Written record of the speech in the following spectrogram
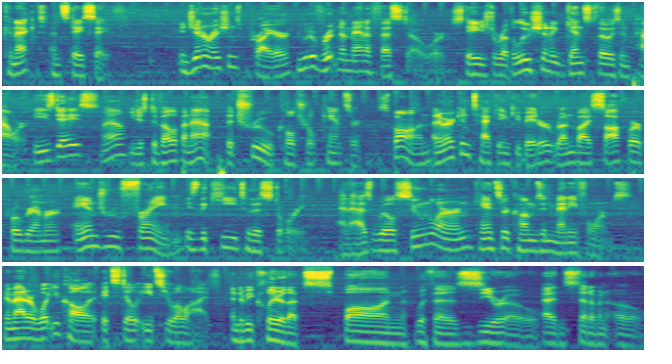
connect and stay safe. In generations prior, you would have written a manifesto or staged a revolution against those in power. These days, well, you just develop an app, the true cultural cancer. Spawn, an American tech incubator run by software programmer Andrew Frame, is the key to this story. And as we'll soon learn, cancer comes in many forms. No matter what you call it, it still eats you alive. And to be clear, that's spawn with a zero instead of an O.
